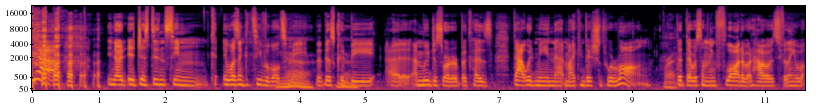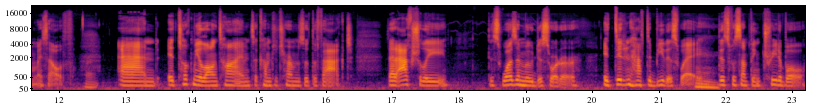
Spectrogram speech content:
here." Yeah. you know, it just didn't seem. It wasn't conceivable to Yeah, me that this could yeah. be a, a mood disorder because that would mean that my convictions were wrong. Right. That there was something flawed about how I was feeling about myself. Right. And it took me a long time to come to terms with the fact that actually this was a mood disorder. It didn't have to be this way. Hmm. This was something treatable.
